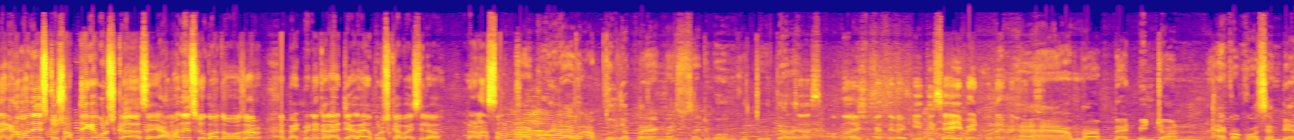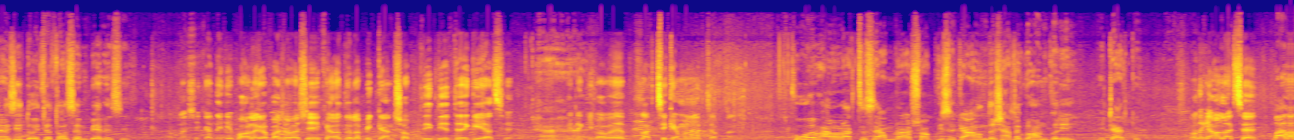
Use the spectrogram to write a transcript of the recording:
অনেক আমাদের স্কুল সব দিকে পুরস্কার আছে। আমাদের স্কুল গত বছর ব্যাডমিন্টন খেলার জেলায় পুরস্কার পাইছিল। রানা আমরা গহিরা আব্দুল জব্বার ইয়াংম্যান সোসাইটি বহুমুখী উচ্চ বিদ্যালয় আপনার শিক্ষার্থীরা কি দিছে ইভেন্ট কোন ইভেন্ট হ্যাঁ হ্যাঁ আমরা ব্যাডমিন্টন এককও চ্যাম্পিয়ন হয়েছি দ্বৈততেও চ্যাম্পিয়ন হয়েছি। আপনার শিক্ষার্থী কি পড়ালেখার পাশাপাশি খেলাধুলা বিজ্ঞান সব দিক দিয়ে থেকে গিয়ে আছে? হ্যাঁ হ্যাঁ। এটা কীভাবে লাগছে কেমন লাগছে আপনাদের? খুবই ভালো লাগতেছে আমরা সব কিছুকে আনন্দের সাথে গ্রহণ করি এটা আর কি। তোমাদের কেমন লাগছে? ভালো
